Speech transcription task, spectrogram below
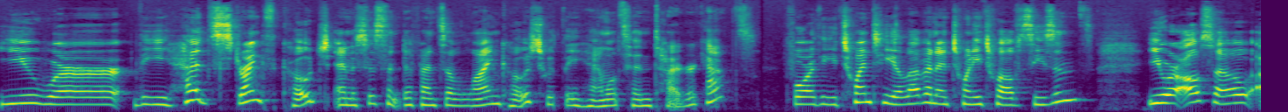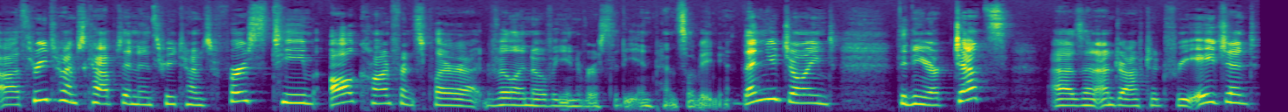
you were the head strength coach and assistant defensive line coach with the Hamilton Tiger Cats. For the 2011 and 2012 seasons, you were also uh, three times captain and three times first team all conference player at Villanova University in Pennsylvania. Then you joined the New York Jets as an undrafted free agent,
